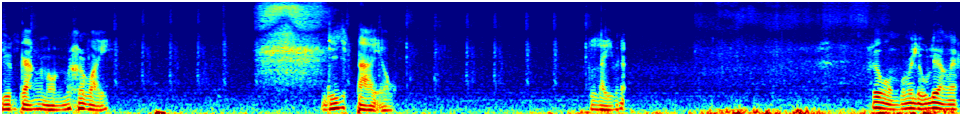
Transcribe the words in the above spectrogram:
ยืนกลางถนนไม่ค่อยไหวเดี๋ยวจะตายเอาอะไรวะเนี่ยคือผมก็ไม่รู้เรื่องนะ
